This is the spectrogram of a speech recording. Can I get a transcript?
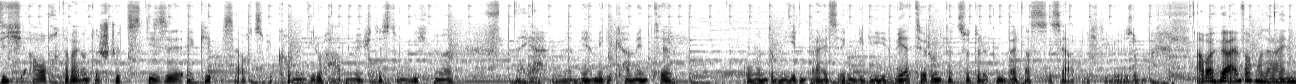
dich auch dabei unterstützt, diese Ergebnisse auch zu bekommen, die du haben möchtest und nicht nur, naja, immer mehr Medikamente und um jeden Preis irgendwie die Werte runterzudrücken, weil das ist ja auch nicht die Lösung. Aber hör einfach mal rein,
